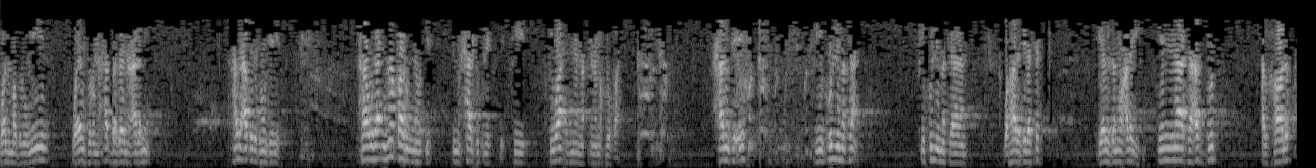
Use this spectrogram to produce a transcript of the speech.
والمظلومين وينشر المحبة بين العالمين. هذه عقيدتهم في عيسى هؤلاء ما قالوا إنه إنه حال في في في واحد من المخلوقات. حال في إيش؟ في كل مكان. في كل مكان. وهذا بلا شك يلزم عليه إما تعدد الخالق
